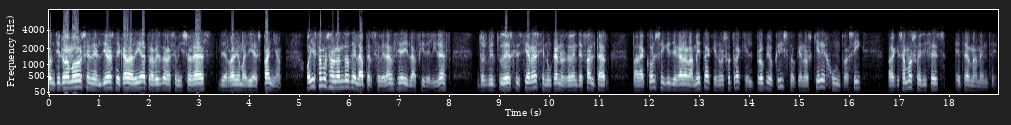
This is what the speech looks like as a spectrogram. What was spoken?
Continuamos en el Dios de cada día a través de las emisoras de Radio María España. Hoy estamos hablando de la perseverancia y la fidelidad, dos virtudes cristianas que nunca nos deben de faltar para conseguir llegar a la meta que no es otra que el propio Cristo, que nos quiere junto a sí, para que seamos felices eternamente.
